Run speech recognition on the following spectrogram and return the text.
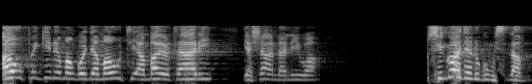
au pengine mangoja mauti ambayo tayari yashaandaliwa. Usingoje ndugu muislamu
